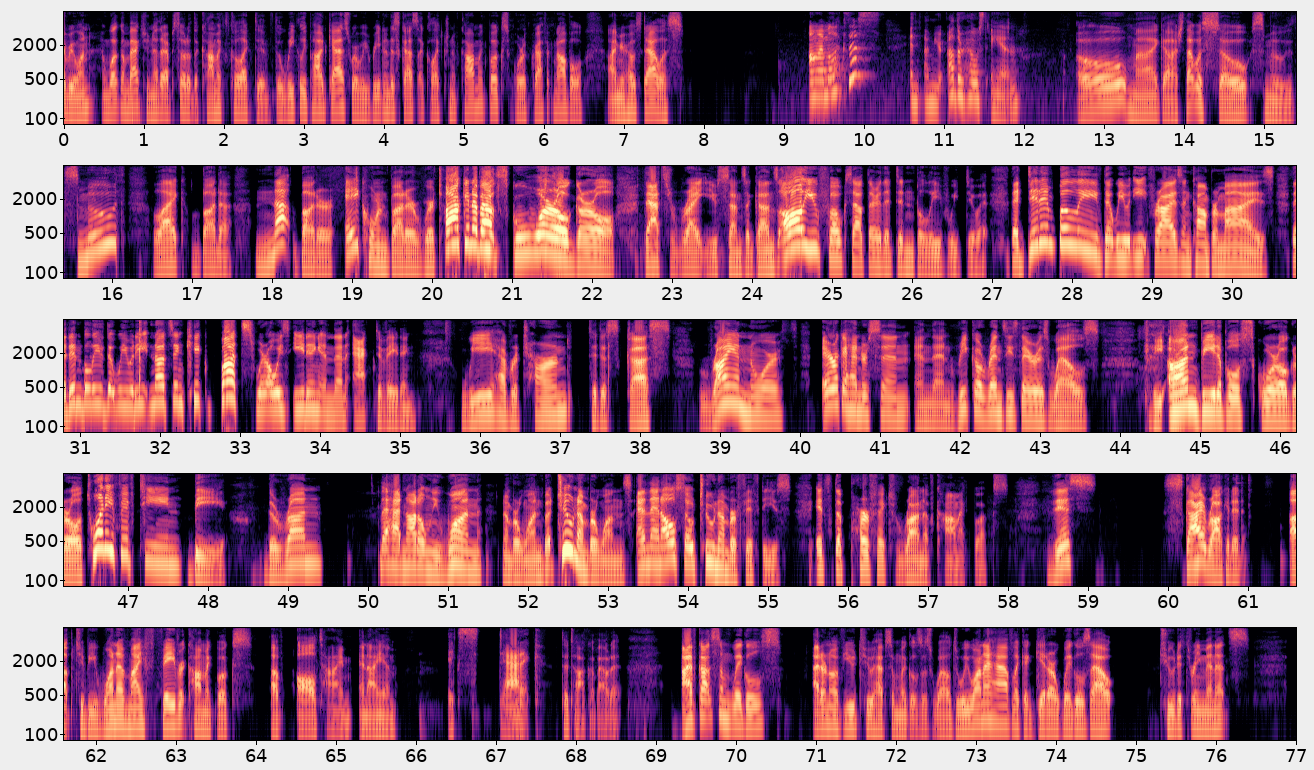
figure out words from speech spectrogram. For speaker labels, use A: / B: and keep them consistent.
A: Hey everyone, and welcome back to another episode of the Comics Collective, the weekly podcast where we read and discuss a collection of comic books or a graphic novel. I'm your host, Dallas.
B: I'm Alexis.
C: And I'm your other host, Anne.
A: Oh my gosh, that was so smooth. Smooth like butter. Nut butter, acorn butter. We're talking about Squirrel Girl. That's right, you sons of guns. All you folks out there that didn't believe we'd do it, that didn't believe that we would eat fries and compromise, that didn't believe that we would eat nuts and kick butts. We're always eating and then activating. We have returned to discuss Ryan North Erica Henderson, and then Rico Renzi's there as wells. The unbeatable Squirrel Girl 2015 B. The run that had not only one number one, but two number ones, and then also two number 50s. It's the perfect run of comic books. This skyrocketed up to be one of my favorite comic books of all time, and I am ecstatic to talk about it. I've got some wiggles. I don't know if you two have some wiggles as well. Do we want to have like a get our wiggles out two to three minutes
